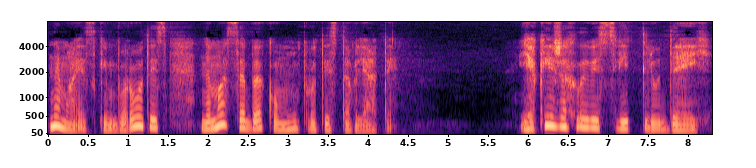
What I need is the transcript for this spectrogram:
немає з ким боротись, нема себе кому протиставляти. Який жахливий світ людей,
